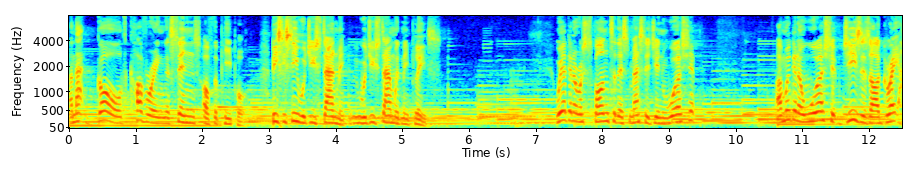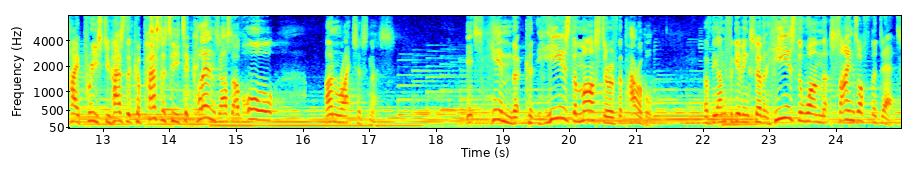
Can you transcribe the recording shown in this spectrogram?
and that gold covering the sins of the people. BCC, would you stand me? Would you stand with me, please? We're going to respond to this message in worship. And we're going to worship Jesus, our great high priest, who has the capacity to cleanse us of all unrighteousness. It's Him that can, He is the master of the parable of the unforgiving servant. He is the one that signs off the debt,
